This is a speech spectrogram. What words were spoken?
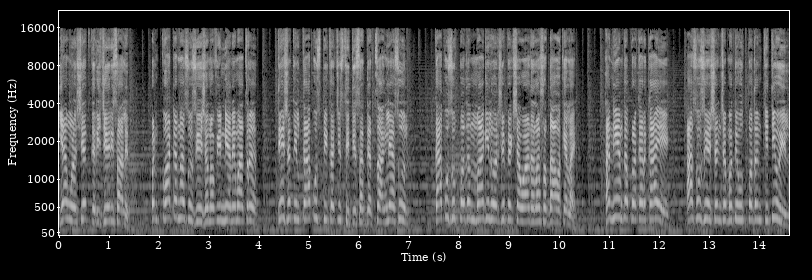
यामुळे शेतकरी जेरीस आलेत. पण कॉटन असोसिएशन ऑफ इंडियाने मात्र देशातील कापूस पिकाची स्थिती सध्या चांगली असून कापूस उत्पादन मागील वर्षीपेक्षा वाढेल असा दावा केलाय. हा नेमका प्रकार काय आहे? असोसिएशनच्या मते उत्पादन किती होईल?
